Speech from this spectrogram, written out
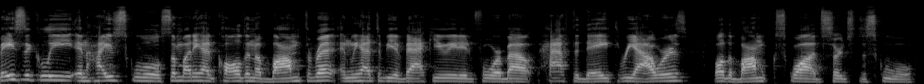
Basically, in high school, somebody had called in a bomb threat, and we had to be evacuated for about half the day, three hours, while the bomb squad searched the school.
